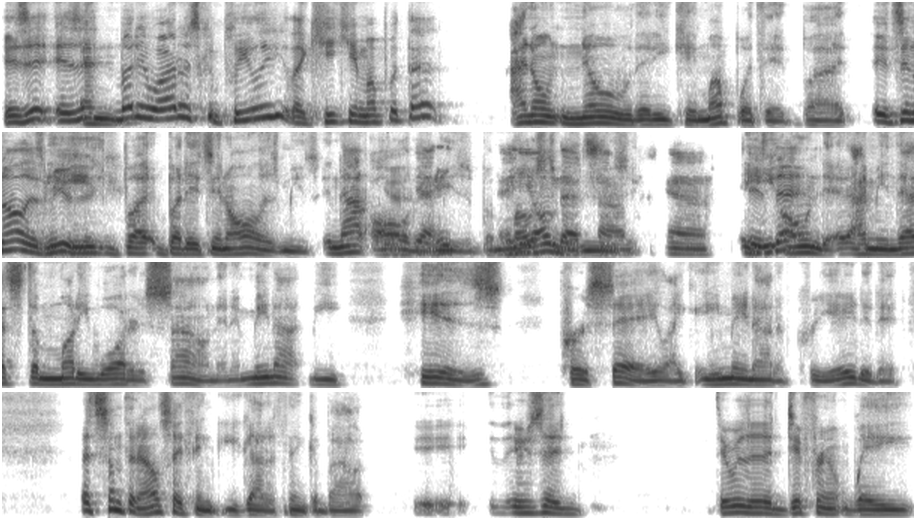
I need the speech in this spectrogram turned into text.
is it is it and- Muddy Waters completely? Like he came up with that? I don't know that he came up with it, but It's in all his music. he, but but it's in all his music, not all Yeah. of his Yeah, he- music, but he most owned of that his sound. music. Yeah. Is he that- owned it. I mean, that's the Muddy Waters sound, and it may not be his per se. Like he may not have created it. That's something else I think you got to think about. There's a there was a different way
